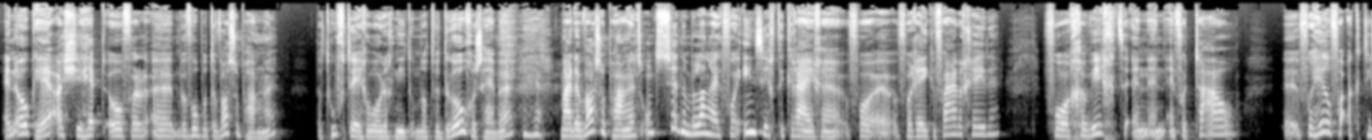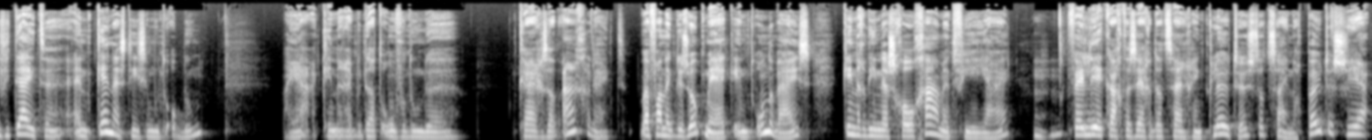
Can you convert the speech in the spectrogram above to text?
En ook hè, als je hebt over eh, bijvoorbeeld de was ophangen. Dat hoeft tegenwoordig niet omdat we drogers hebben. Maar de was ophangen is ontzettend belangrijk voor inzicht te krijgen. Voor, voor rekenvaardigheden, voor gewicht en, en, en voor taal. voor heel veel activiteiten en kennis die ze moeten opdoen. Maar ja, kinderen hebben dat onvoldoende, krijgen ze dat aangereikt. Waarvan ik dus ook merk in het onderwijs, kinderen die naar school gaan met vier jaar. Veel leerkrachten zeggen dat zijn geen kleuters, dat zijn nog peuters. ja.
